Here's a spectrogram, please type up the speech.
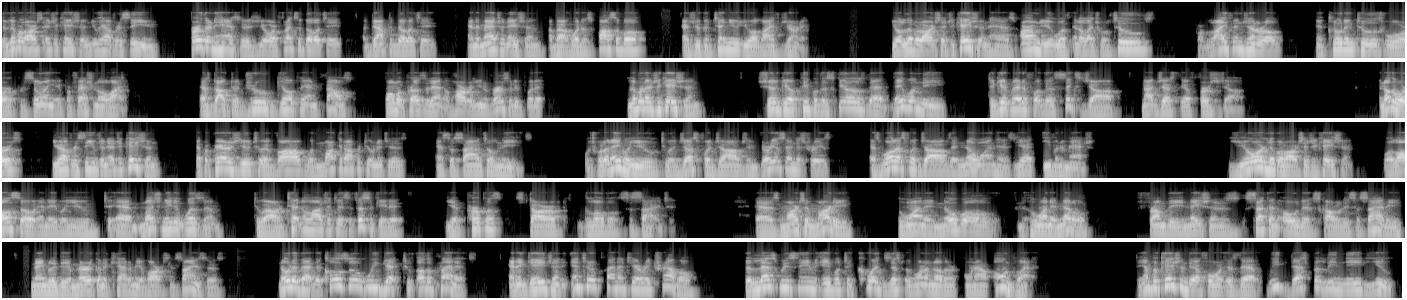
the liberal arts education you have received further enhances your flexibility, adaptability, and imagination about what is possible as you continue your life journey. Your liberal arts education has armed you with intellectual tools, for life in general, including tools for pursuing a professional life. As Dr. Drew Gilpin Faust, former president of Harvard University, put it, liberal education should give people the skills that they will need to get ready for their sixth job, not just their first job. In other words, you have received an education that prepares you to evolve with market opportunities and societal needs which will enable you to adjust for jobs in various industries, as well as for jobs that no one has yet even imagined. Your liberal arts education will also enable you to add much needed wisdom to our technologically sophisticated yet purpose-starved global society. As Martin Marty, who won a Nobel, who won a medal from the nation's second oldest scholarly society, namely the American Academy of Arts and Sciences, noted that the closer we get to other planets and engage in interplanetary travel, the less we seem able to coexist with one another on our own planet. The implication, therefore, is that we desperately need you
